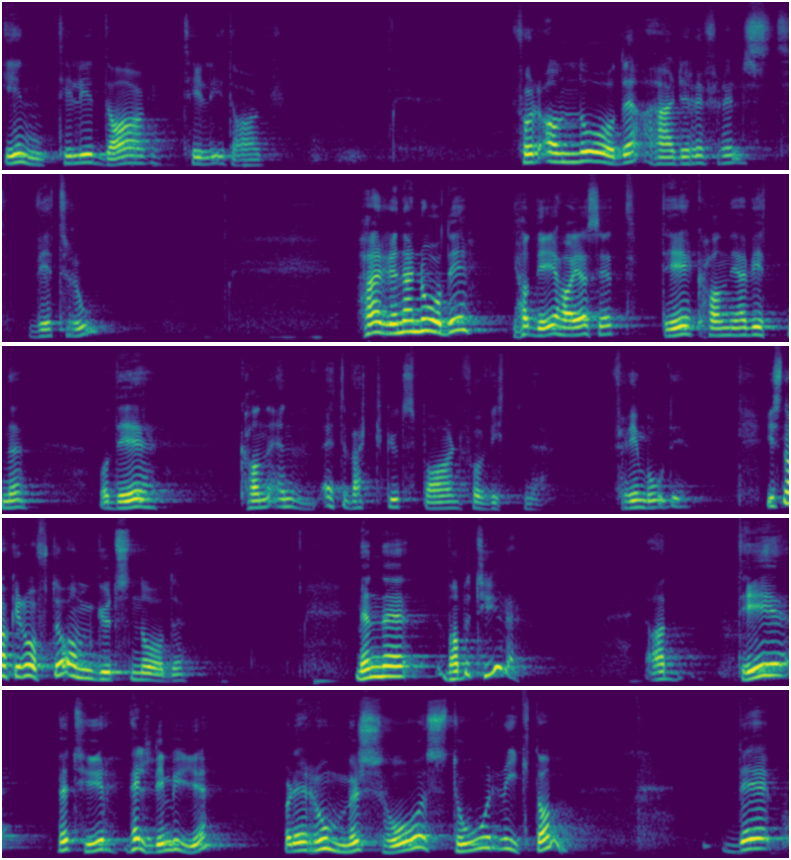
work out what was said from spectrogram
inntil i dag til i dag. For av nåde er dere frelst ved tro. Herren er nådig, ja, det har jeg sett, det kan jeg vitne, og det kan ethvert Guds barn få vitne frimodig. Vi snakker ofte om Guds nåde. Men eh, hva betyr det? Ja, det betyr veldig mye, for det rommer så stor rikdom. Det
